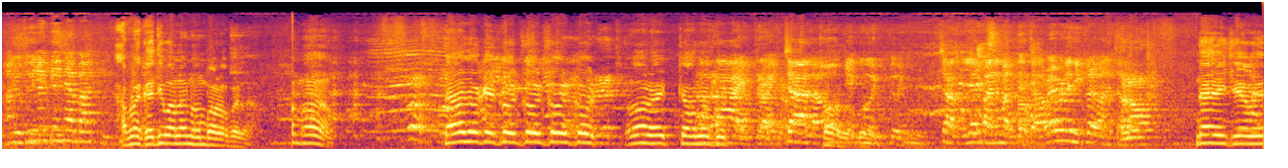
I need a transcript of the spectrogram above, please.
આપણા ગધીવાલાનું સંભાળો પહેલા. હા. ચાલો કે good good good good alright ચાલો ગુડ ચાલો ગુડ ગુડ ચાલો લે પાણી માટે છે હવે.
